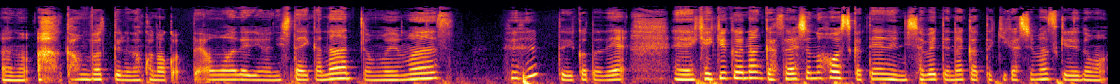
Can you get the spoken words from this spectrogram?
あのあ頑張ってるなこの子って思われるようにしたいかなって思いますふふということで、えー、結局なんか最初の方しか丁寧に喋ってなかった気がしますけれども、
